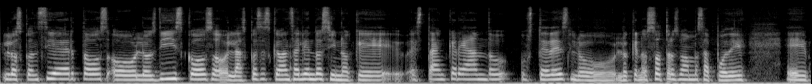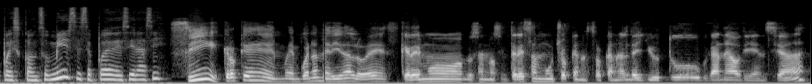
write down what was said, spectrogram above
los conciertos o los discos o las cosas que van saliendo, sino que están creando ustedes lo, lo que nosotros vamos a poder eh, pues consumir, si se puede decir así. Sí, creo que en, en buena medida lo es. Queremos, o sea, nos interesa mucho que nuestro canal de YouTube gane audiencia.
